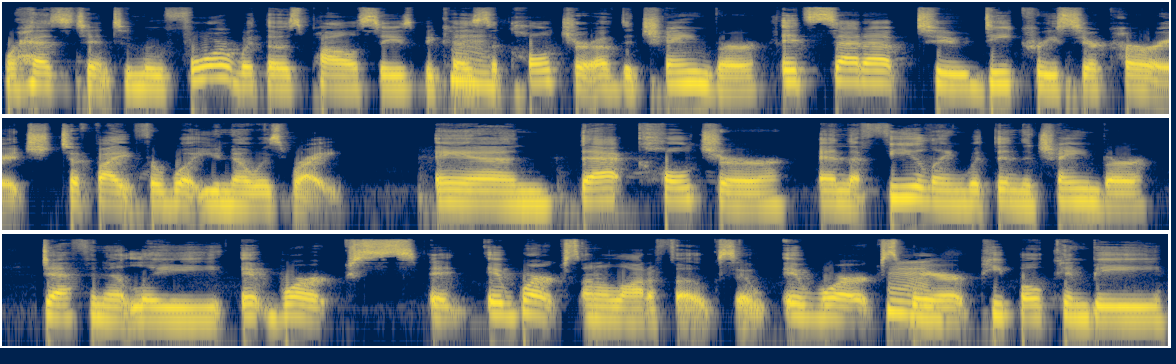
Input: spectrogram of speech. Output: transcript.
were hesitant to move forward with those policies because mm. the culture of the chamber, it's set up to decrease your courage to fight for what you know is right. And that culture and the feeling within the chamber definitely it works. It, it works on a lot of folks. It, it works hmm. where people can be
